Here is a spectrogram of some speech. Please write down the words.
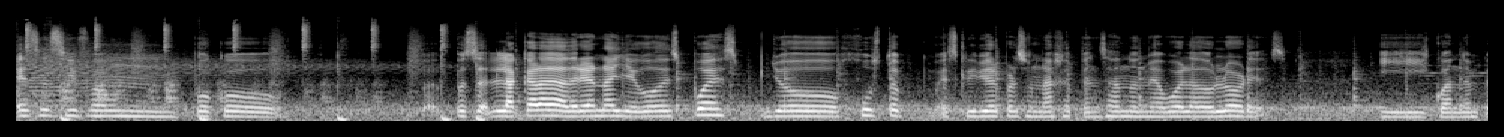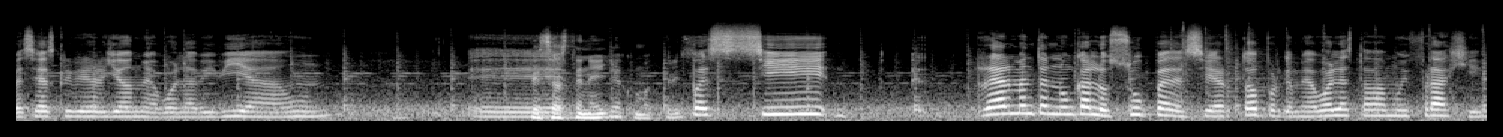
ese sí fue un poco pues la cara de Adriana llegó después. Yo justo escribí el personaje pensando en mi abuela Dolores y cuando empecé a escribir el guion mi abuela vivía aún. Eh, ¿Pensaste en ella como actriz? Pues sí, realmente nunca lo supe de cierto porque mi abuela estaba muy frágil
